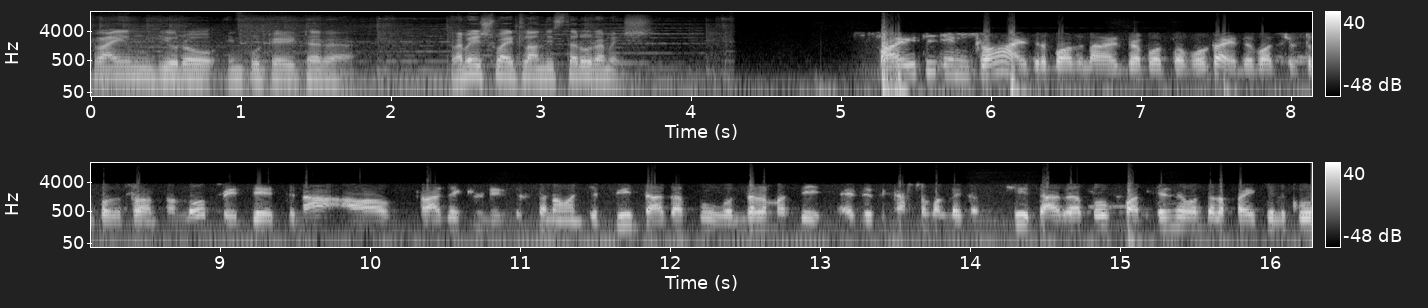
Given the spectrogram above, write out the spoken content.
crime bureau input editor Ramesh Vaitla అందిస్తారు రమేష్. సాహితీ ఇంట్లో హైదరాబాద్ హైదరాబాద్తో పాటు హైదరాబాద్ చుట్టుపక్కల ప్రాంతంలో పెద్ద ఎత్తున ఆ ప్రాజెక్టులు నిర్మిస్తున్నాం అని చెప్పి దాదాపు వందల మంది ఏదైతే కస్టమర్ల దగ్గర నుంచి దాదాపు పద్దెనిమిది వందల పైచీలకు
